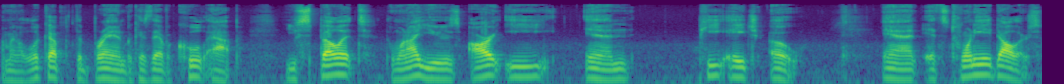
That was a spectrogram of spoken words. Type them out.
I'm going to look up the brand because they have a cool app. You spell it, the one I use, R E N P H O. And it's $28.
